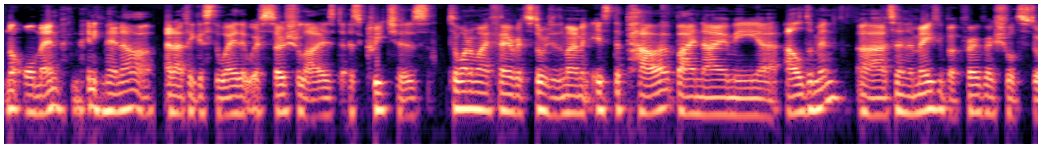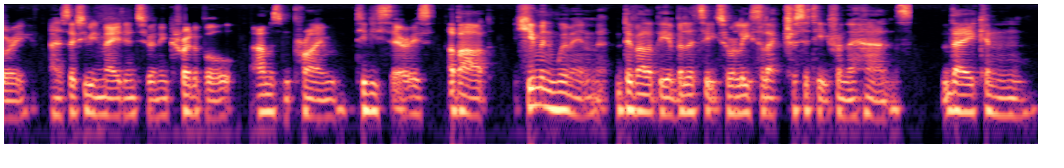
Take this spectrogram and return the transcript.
not all men, but many men are. And I think it's the way that we're socialized as creatures. So, one of my favorite stories at the moment is The Power by Naomi uh, Alderman. Uh, it's an amazing book, very, very short story. And it's actually been made into an incredible Amazon Prime TV series about human women develop the ability to release electricity from their hands. They can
